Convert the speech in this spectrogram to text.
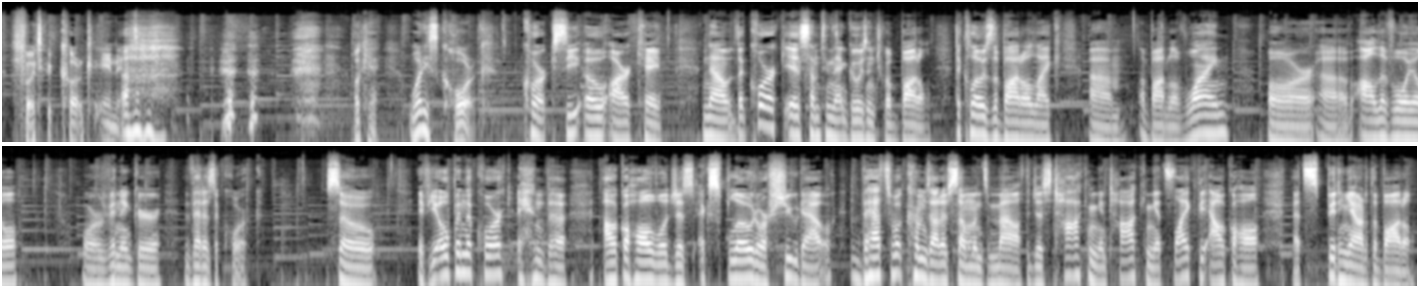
put a cork in it. okay, what is cork? Cork, C O R K. Now, the cork is something that goes into a bottle. To close the bottle, like um, a bottle of wine or of olive oil or vinegar, that is a cork. So, if you open the cork and the alcohol will just explode or shoot out, that's what comes out of someone's mouth, just talking and talking. It's like the alcohol that's spitting out of the bottle.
